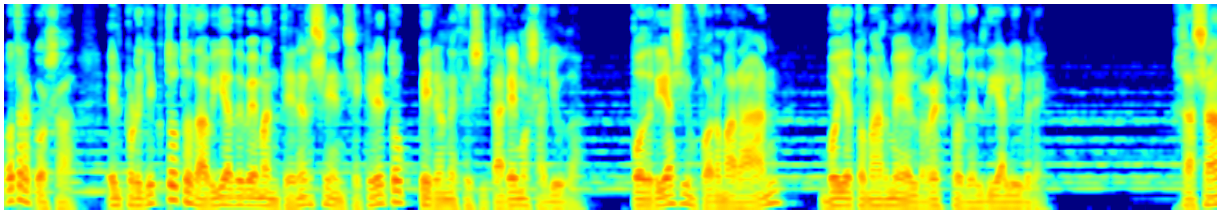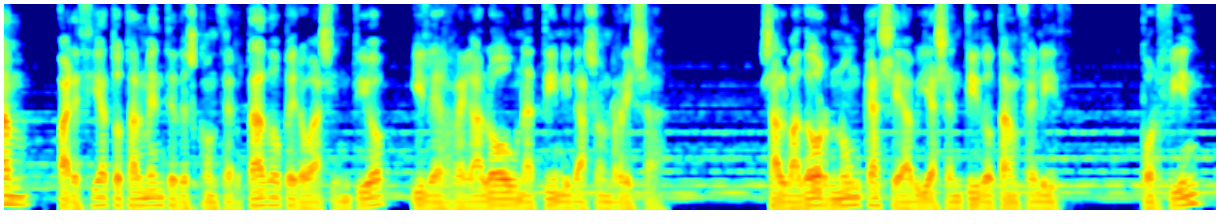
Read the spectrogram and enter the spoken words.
Otra cosa, el proyecto todavía debe mantenerse en secreto, pero necesitaremos ayuda. ¿Podrías informar a Anne? Voy a tomarme el resto del día libre. Hassam parecía totalmente desconcertado, pero asintió y le regaló una tímida sonrisa. Salvador nunca se había sentido tan feliz. Por fin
